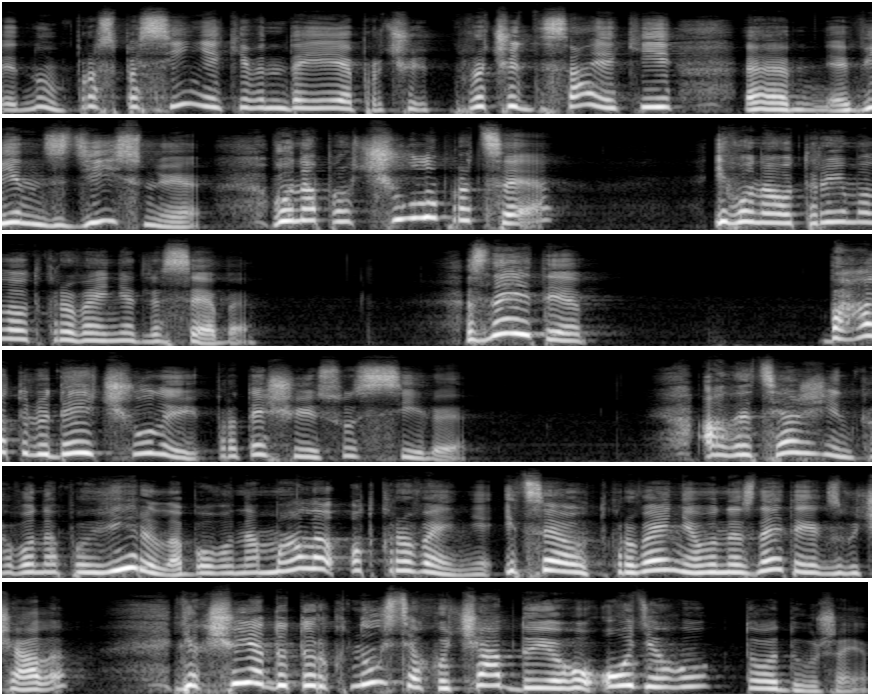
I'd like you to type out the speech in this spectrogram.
е, ну, про спасіння, яке Він дає, про чудеса, які е, Він здійснює. Вона почула про це, і вона отримала откровення для себе. Знаєте, багато людей чули про те, що Ісус зцілює. Але ця жінка вона повірила, бо вона мала откровення. І це откровення, воно знаєте, як звучало? Якщо я доторкнуся хоча б до його одягу, то одужаю.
